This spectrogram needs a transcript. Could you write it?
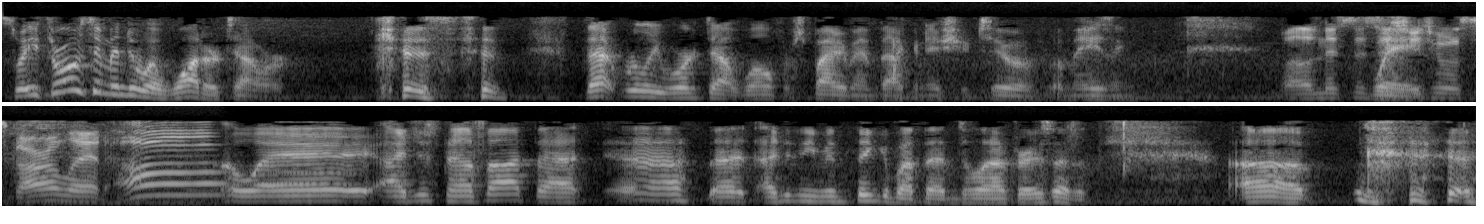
so he throws him into a water tower because that really worked out well for Spider-Man back in issue two of Amazing. Well, and this is Wait. issue two a Scarlet. Oh, Oh, wait, I just now thought that. Uh, that I didn't even think about that until after I said it. Uh,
